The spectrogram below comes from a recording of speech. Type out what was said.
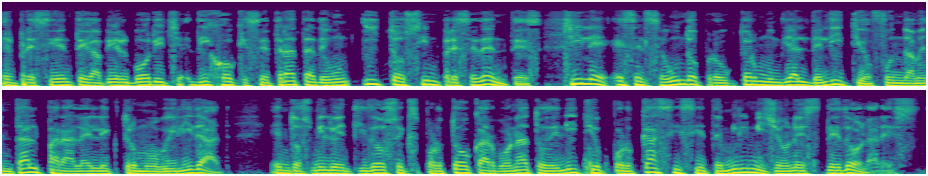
El presidente Gabriel Boric dijo que se trata de un hito sin precedentes. Chile es el segundo productor mundial de litio, fundamental para la electromovilidad. En 2022 exportó carbonato de litio por casi 7 mil millones de dólares.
